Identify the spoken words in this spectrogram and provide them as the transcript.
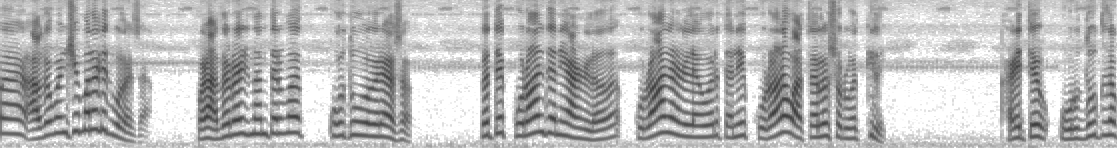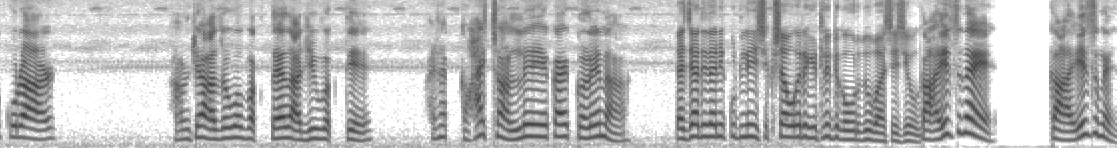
आजोबांशी मराठीत बोलायचा. पण अदरवाईज नंतर मग उर्दू वगैरे असं. तर ते कुराण त्यांनी आणलं कुराण आणल्यावर त्यांनी कुराण वाचायला सुरुवात केली. आणि ते उर्दूतलं कुराण आमचे आजोबा बघतायत आजी बघते. आणि काय चाललंय काय कळे ना. त्याच्या आधी त्यांनी कुठली शिक्षा वगैरे घेतली होती का उर्दू भाषेची? काहीच नाही. काहीच नाही.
